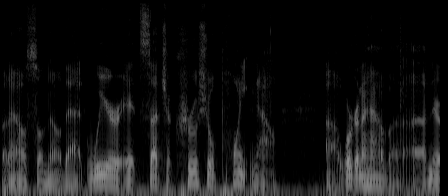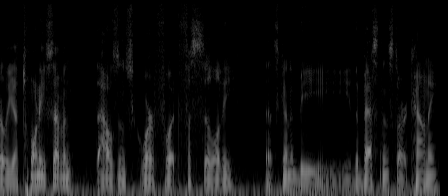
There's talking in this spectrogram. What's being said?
but I also know that we're at such a crucial point now. Uh, we're going to have a, a nearly a 27,000 square foot facility that's going to be the best in Stark County.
